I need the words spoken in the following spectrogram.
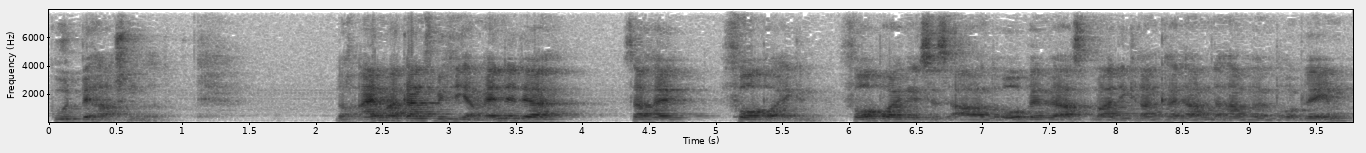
gut beherrschen wird. Noch einmal ganz wichtig am Ende der Sache, vorbeugen. Vorbeugen ist das A und O, wenn wir erstmal die Krankheit haben, da haben wir ein Problem.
